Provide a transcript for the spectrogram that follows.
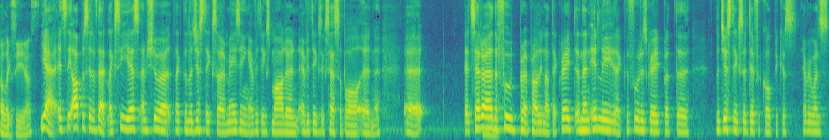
Oh, like CES. yeah, it's the opposite of that. Like CES, I'm sure like the logistics are amazing, everything's modern, everything's accessible, and uh, etc. The food probably not that great, and then Italy, like the food is great, but the logistics are difficult because everyone's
